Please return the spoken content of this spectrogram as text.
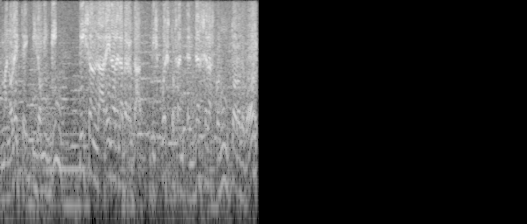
Manolete y Dominguín pisan la arena de la verdad, dispuestos a entendérselas con un toro de bor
